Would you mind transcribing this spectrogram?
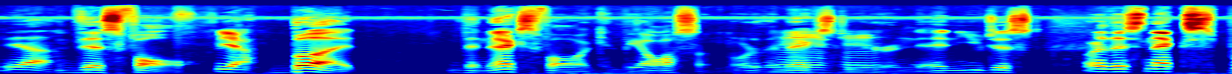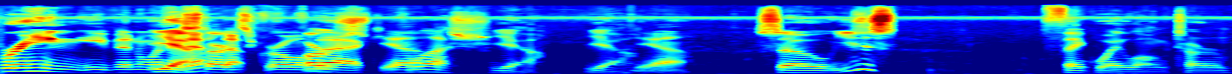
Yeah. this fall. Yeah. But the next fall it can be awesome, or the next Mhm. year, and, and you just Or this next spring, even when Yeah. it starts that growing first back. Yeah. Flush. yeah yeah. Yeah. So you just think way long term,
